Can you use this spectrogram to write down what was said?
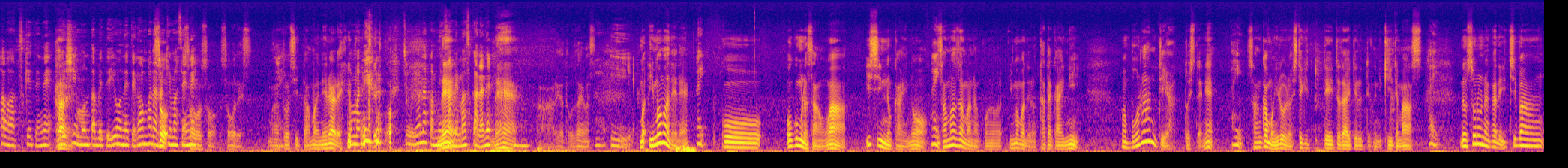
パワーつけてね、はい。美味しいもん食べてようねって頑張らなきませんね。そうそうそうです。まあはい。年いってあんまり寝られへんけど。ちょ夜中目覚めますからね。ねえ。あありがとうございます、はいい。まあ、今までねはい。こう奥村さんは維新の会のはい。さまざまなこの今までの戦いに、まあ、ボランティアとしてねはい。参加もいろいろしてきていただいてるっていうふうに聞いてます。はい。でもその中で一番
